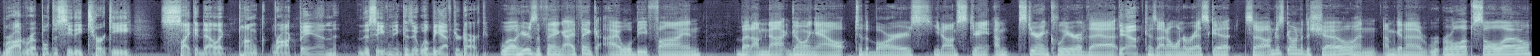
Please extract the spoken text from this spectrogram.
Broad Ripple to see the Turkey psychedelic punk rock band this evening because it will be after dark? Well, here's the thing. I think I will be fine, but I'm not going out to the bars. You know, I'm steering I'm steering clear of that. Yeah. Because I don't want to risk it. So I'm just going to the show and I'm gonna r- roll up solo.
